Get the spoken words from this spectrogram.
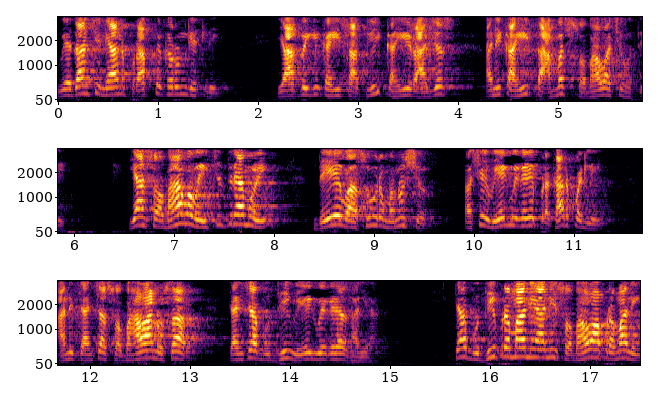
वेदांचे ज्ञान प्राप्त करून घेतले. यापैकी काही सात्विक काही राजस आणि काही तामस स्वभावाचे होते. या स्वभाव वैचित्र्यामुळे देव असुर मनुष्य असे वेगवेगळे प्रकार पडले आणि त्यांच्या स्वभावानुसार त्यांच्या बुद्धी वेगवेगळ्या झाल्या. त्या बुद्धीप्रमाणे आणि स्वभावाप्रमाणे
